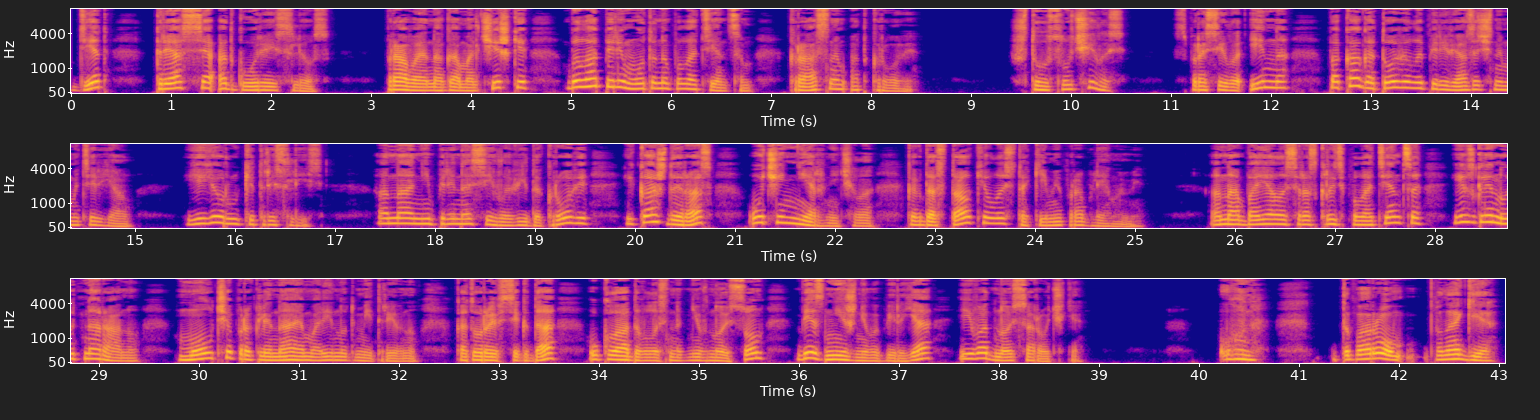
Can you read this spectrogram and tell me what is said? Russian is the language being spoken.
Дед трясся от горя и слез. Правая нога мальчишки была перемотана полотенцем, красным от крови. «Что случилось?» — спросила Инна, пока готовила перевязочный материал. Ее руки тряслись. Она не переносила вида крови и каждый раз очень нервничала, когда сталкивалась с такими проблемами. Она боялась раскрыть полотенце и взглянуть на рану, молча проклиная Марину Дмитриевну, которая всегда укладывалась на дневной сон без нижнего белья и в одной сорочке. «Он топором по ноге!»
